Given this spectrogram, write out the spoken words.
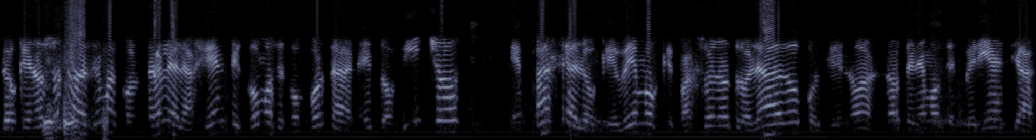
Lo que nosotros hacemos es contarle a la gente cómo se comportan estos bichos en base a lo que vemos que pasó en otro lado, porque no, no tenemos experiencia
